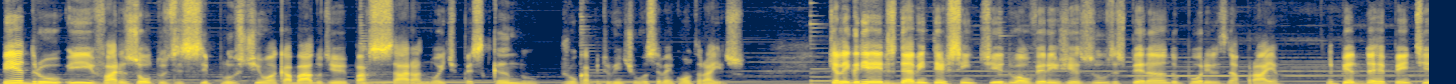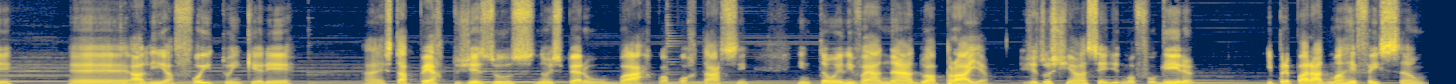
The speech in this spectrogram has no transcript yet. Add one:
Pedro e vários outros discípulos tinham acabado de passar a noite pescando. João capítulo 21, você vai encontrar isso. Que alegria eles devem ter sentido ao verem Jesus esperando por eles na praia. E Pedro, de repente, é, ali afoito em querer é, estar perto de Jesus, não espera o barco aportar-se então ele vai a nado à praia. Jesus tinha acendido uma fogueira e preparado uma refeição.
